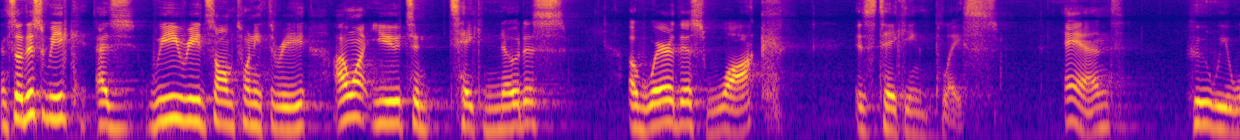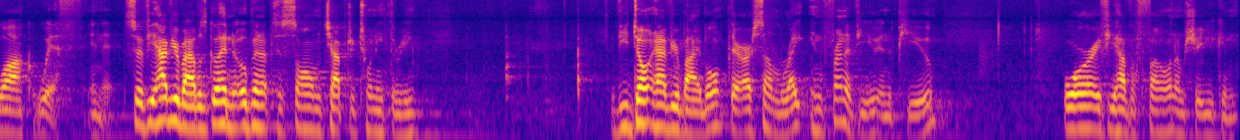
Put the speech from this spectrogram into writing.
And so this week, as we read Psalm 23, I want you to take notice of where this walk is taking place and who we walk with in it. So if you have your Bibles, go ahead and open up to Psalm chapter 23. If you don't have your Bible, there are some right in front of you in the pew. Or if you have a phone, I'm sure you can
